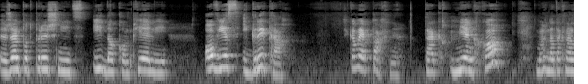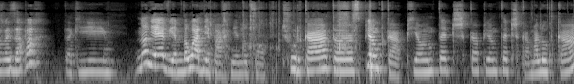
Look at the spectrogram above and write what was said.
żel pod prysznic i do kąpieli. Owies i gryka. Ciekawe jak pachnie. Tak miękko. Można tak nazwać zapach? Taki no nie wiem, no ładnie pachnie, no co. Czwórka to jest piątka. Piąteczka, piąteczka, malutka.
